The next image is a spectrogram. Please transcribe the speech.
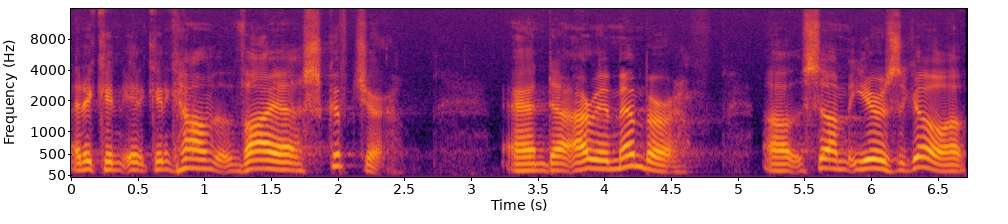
and it can, it can come via Scripture. And uh, I remember uh, some years ago uh,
